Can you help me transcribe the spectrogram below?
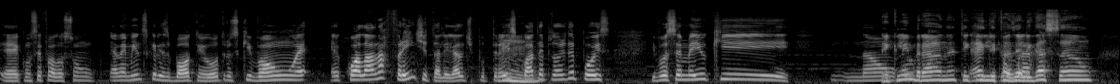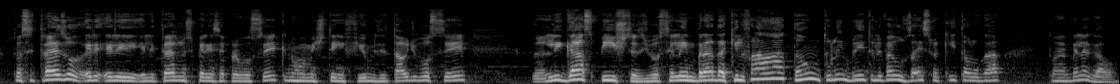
é, como você falou, são elementos que eles botam em outros que vão é, é colar na frente, tá ligado? Tipo, três, Uhum. quatro episódios depois. E você meio que. Não. Tem que lembrar, né? Tem que É, tem que fazer a lembrar. ligação. Então, se traz ele, ele, ele traz uma experiência pra você, que normalmente tem em filmes e tal, de você ligar as pistas, de você lembrar daquilo e falar, ah, então, tu lembrei, então ele vai usar isso aqui em tal lugar. Então é bem legal.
